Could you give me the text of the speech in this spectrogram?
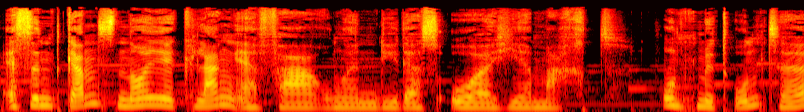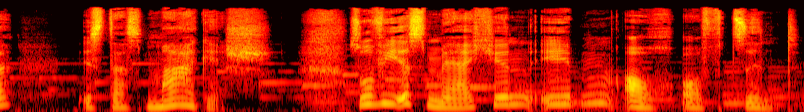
Es sind ganz neue Klangerfahrungen, die das Ohr hier macht. Und mitunter ist das magisch, so wie es Märchen eben auch oft sind.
